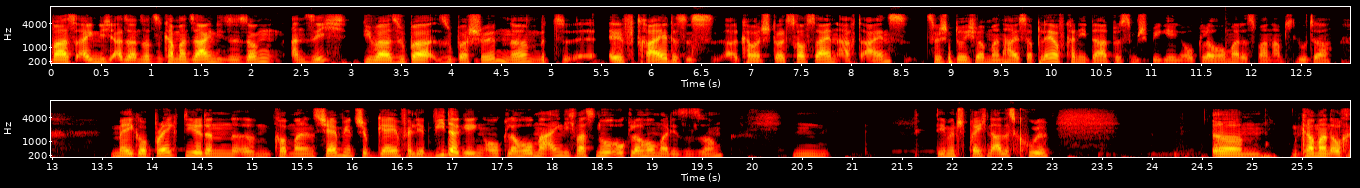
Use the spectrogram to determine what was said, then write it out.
war es eigentlich, also ansonsten kann man sagen, die Saison an sich, die war super, super schön, ne? Mit 11-3, das ist, kann man stolz drauf sein, 8-1. Zwischendurch war man ein heißer Playoff-Kandidat bis zum Spiel gegen Oklahoma. Das war ein absoluter Make-or-Break-Deal. Dann ähm, kommt man ins Championship-Game, verliert wieder gegen Oklahoma. Eigentlich war es nur Oklahoma die Saison. Hm. Dementsprechend alles cool. Ähm, kann man auch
